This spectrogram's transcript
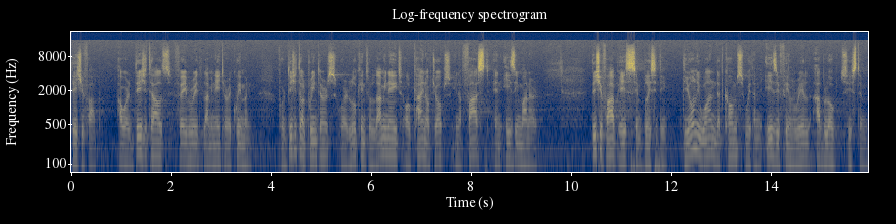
Digifav, our digital's favorite laminator equipment for digital printers who are looking to laminate all kind of jobs in a fast and easy manner. Digifav is simplicity the only one that comes with an easy film reel upload system.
